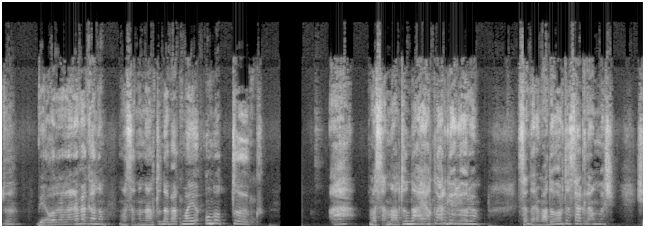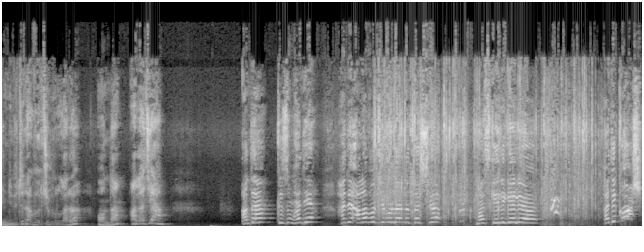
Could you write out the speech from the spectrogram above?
Dur bir oralara bakalım. Masanın altına bakmayı unuttuk. Ah masanın altında ayaklar görüyorum. Sanırım ada orada saklanmış. Şimdi bütün abur cuburları ondan alacağım. Ada kızım hadi. Hadi al abur cuburlarını taşı. Maskeli geliyor. Hadi koş.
